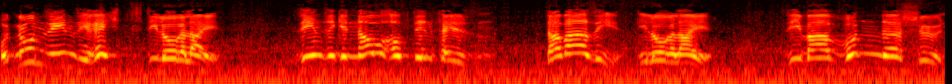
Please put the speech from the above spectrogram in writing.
Und nun sehen Sie rechts die Lorelei. Sehen Sie genau auf den Felsen. Da war sie, die Lorelei. Sie war wunderschön.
